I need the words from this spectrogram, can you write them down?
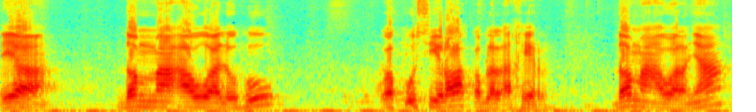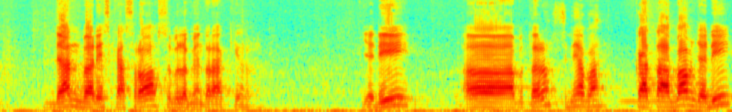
Iya. Dhamma awaluhu wa kusira qabla al-akhir. Dhamma awalnya dan baris kasroh sebelum yang terakhir. Jadi uh, apa terus? Sini apa? Kataba menjadi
